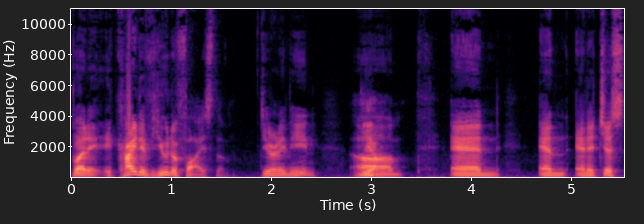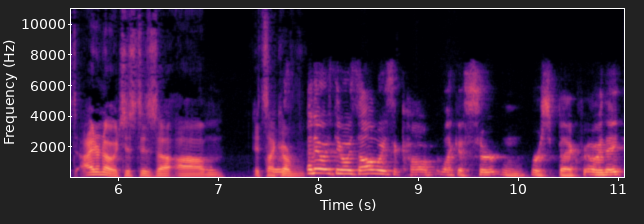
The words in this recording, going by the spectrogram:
but it, it kind of unifies them do you know what i mean Yeah. um and and and it just i don't know it just is a um it's like a and there was there was always a com- like a certain respect. For, I mean, they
